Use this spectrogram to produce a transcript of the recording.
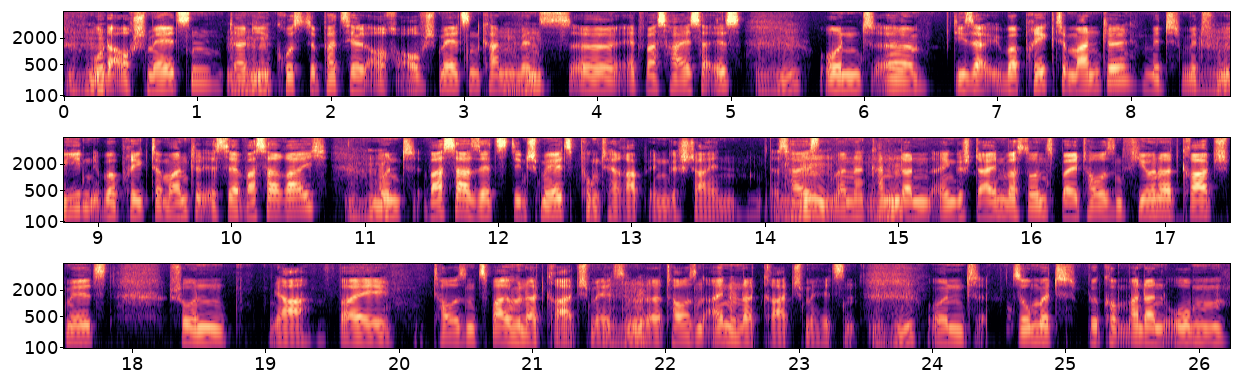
mhm. oder auch schmelzen, da mhm. die Kruste partiell auch aufschmelzen kann, mhm. wenn es äh, etwas heißer ist. Mhm. Und äh, dieser überprägte Mantel mit, mit mhm. Fluiden überprägter Mantel ist sehr wasserreich mhm. und Wasser setzt den Schmelzpunkt herab in Gesteinen. Das mhm. heißt, man kann mhm. dann ein Gestein, was sonst bei 1400 Grad schmilzt, schon ja, bei 1200 Grad schmelzen mhm. oder 1100 Grad schmelzen. Mhm. Und somit bekommt man dann oben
